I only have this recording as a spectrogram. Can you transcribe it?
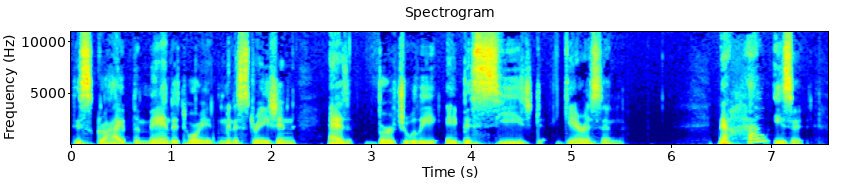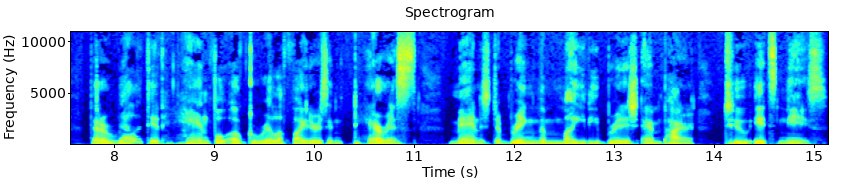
described the mandatory administration as virtually a besieged garrison. Now, how is it that a relative handful of guerrilla fighters and terrorists managed to bring the mighty British Empire to its knees?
